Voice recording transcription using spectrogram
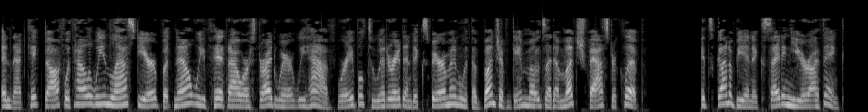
And that kicked off with Halloween last year but now we've hit our stride where we have, we're able to iterate and experiment with a bunch of game modes at a much faster clip. It's gonna be an exciting year I think.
